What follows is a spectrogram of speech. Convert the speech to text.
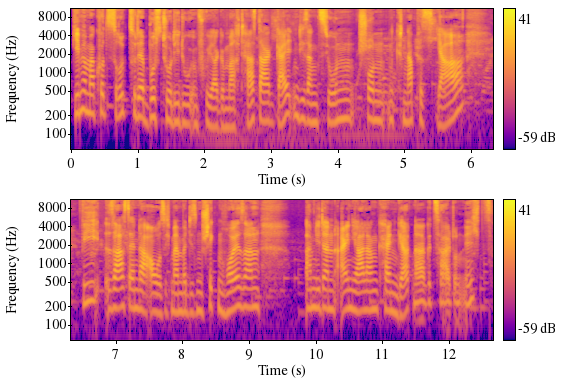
Gehen wir mal kurz zurück zu der Bustour, die du im Frühjahr gemacht hast. Da galten die Sanktionen schon ein knappes Jahr. Wie sah es denn da aus? Ich meine, bei diesen schicken Häusern haben die dann ein Jahr lang keinen Gärtner gezahlt und nichts?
